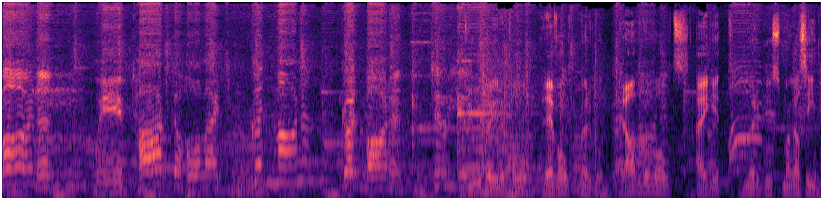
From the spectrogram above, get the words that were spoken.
Morning. We've talked the whole night through. Good morning. Good morning to you. Du hører på Revolt Mørgo. Radio Volts eget Mørgos magasin.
